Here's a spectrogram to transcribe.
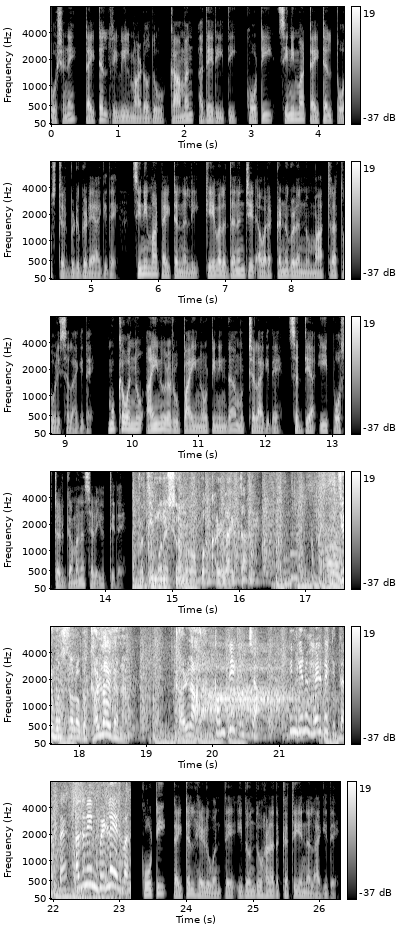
ಘೋಷಣೆ ಟೈಟಲ್ ರಿವೀಲ್ ಮಾಡೋದು ಕಾಮನ್ ಅದೇ ರೀತಿ ಕೋಟಿ ಸಿನಿಮಾ ಟೈಟಲ್ ಪೋಸ್ಟರ್ ಬಿಡುಗಡೆಯಾಗಿದೆ. ಸಿನಿಮಾ ಟೈಟಲ್ನಲ್ಲಿ ಕೇವಲ ಧನಂಜಯ್ ಅವರ ಕಣ್ಣುಗಳನ್ನು ಮಾತ್ರ ತೋರಿಸಲಾಗಿದೆ. ಮುಖವನ್ನು ಐನೂರು ರೂಪಾಯಿ ನೋಟಿನಿಂದ ಮುಚ್ಚಲಾಗಿದೆ. ಸದ್ಯ ಈ ಪೋಸ್ಟರ್ ಗಮನ ಸೆಳೆಯುತ್ತಿದೆ. ಪ್ರತಿ ಮನುಷ್ಯನಲ್ಲೂ ಒಬ್ಬ ಕಳ್ಳ ಇದ್ದಾನೆ. ಪ್ರತಿ ಮನುಷ್ಯನಲ್ಲಿ ಒಬ್ಬ ಕಳ್ಳ ಇದ್ದಾನ. ಕಳ್ಳ. ಕಂಪ್ಲೀಟ್ ಹುಚ್ಚ. ನಿಮ್ಗೇನು ಹೇಳ್ಬೇಕಿತ್ತಂತೆ? ಅದು ನೀನ್ ಬೆಳ್ಳೆ ಇಲ್ವಲ್ಲ? ಕೋಟಿ ಟೈಟಲ್ ಹೇಳುವಂತೆ ಇದೊಂದು ಹಣದ ಕತೆ ಎನ್ನಲಾಗಿದೆ.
